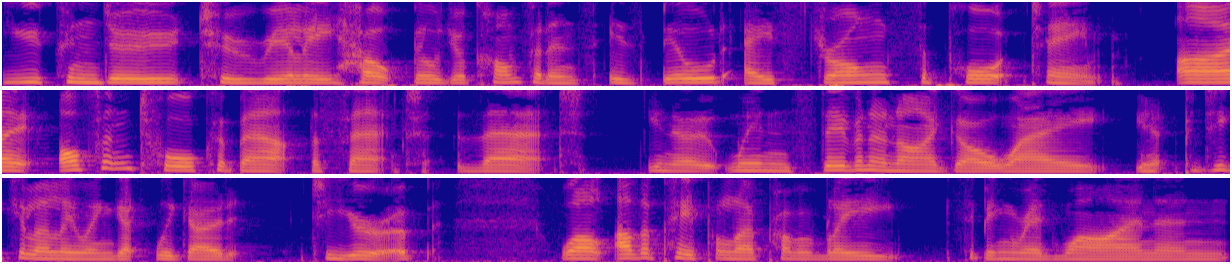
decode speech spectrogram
you can do to really help build your confidence is build a strong support team. I often talk about the fact that, you know, when Stephen and I go away, you know, particularly when we go to Europe, while other people are probably sipping red wine and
